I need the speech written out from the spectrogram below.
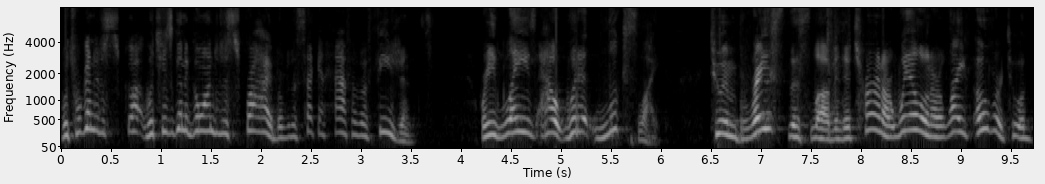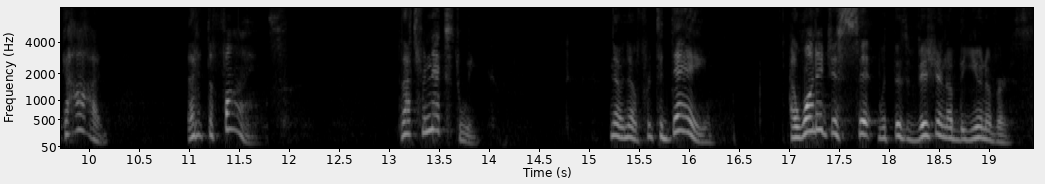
which we're going to describe, which he's going to go on to describe over the second half of Ephesians, where he lays out what it looks like to embrace this love and to turn our will and our life over to a God that it defines. That's for next week. No, no, for today, I want to just sit with this vision of the universe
